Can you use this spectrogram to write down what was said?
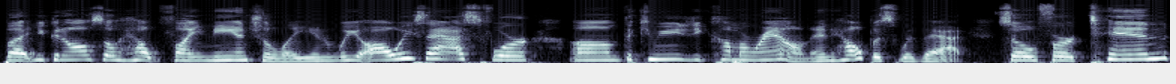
But you can also help financially, and we always ask for um, the community to come around and help us with that. So for ten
